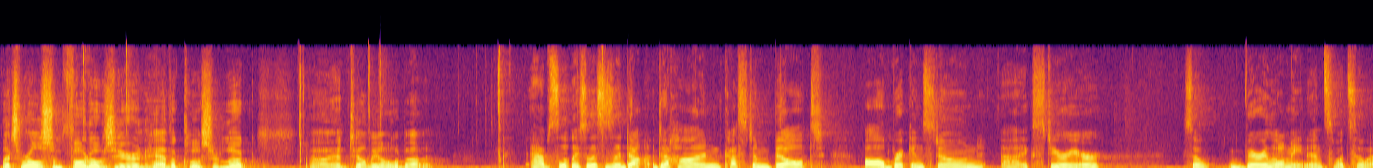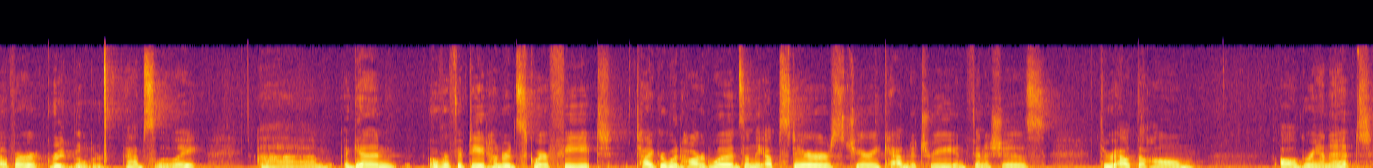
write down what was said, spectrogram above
Let's roll some photos here and have a closer look, uh, and tell me all about it. Absolutely. So this is a Da- Dahan custom built, all brick and stone uh, exterior. So very little maintenance whatsoever. Great builder. Absolutely. Um, again, over 5,800 square feet, tigerwood hardwoods on the upstairs, cherry cabinetry and finishes throughout the home, all granite.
